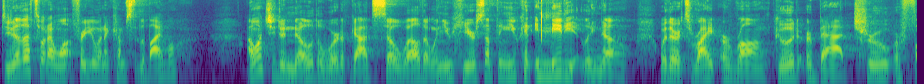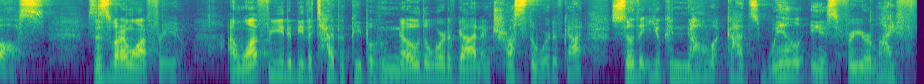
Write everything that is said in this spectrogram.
Do you know that's what I want for you when it comes to the Bible? I want you to know the Word of God so well that when you hear something, you can immediately know whether it's right or wrong, good or bad, true or false. So this is what I want for you. I want for you to be the type of people who know the Word of God and trust the Word of God so that you can know what God's will is for your life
